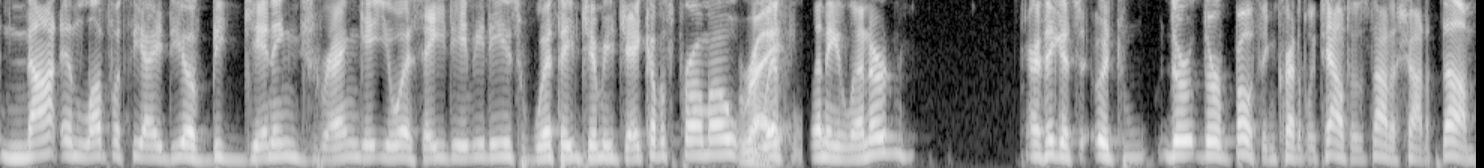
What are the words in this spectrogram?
not in love with the idea of beginning Dragon Gate USA DVDs with a Jimmy Jacobs promo Right. with Lenny Leonard. I think it's it's they're they're both incredibly talented. It's not a shot at them.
